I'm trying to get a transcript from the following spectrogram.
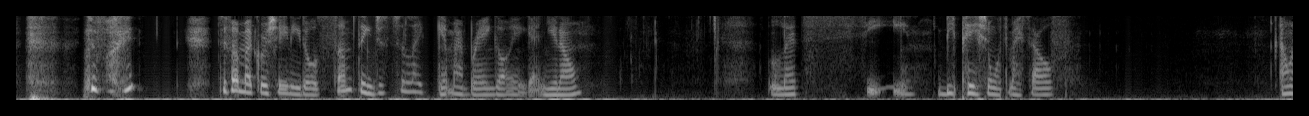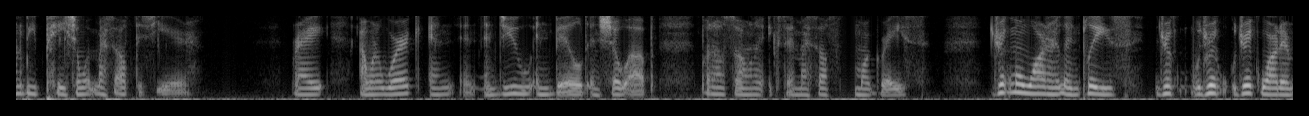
to find to find my crochet needles, something just to like get my brain going again, you know? Let's see. Be patient with myself. I want to be patient with myself this year. Right? I want to work and, and, and do and build and show up, but also I want to extend myself more grace. Drink more water, Lynn, please. Drink drink drink water.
